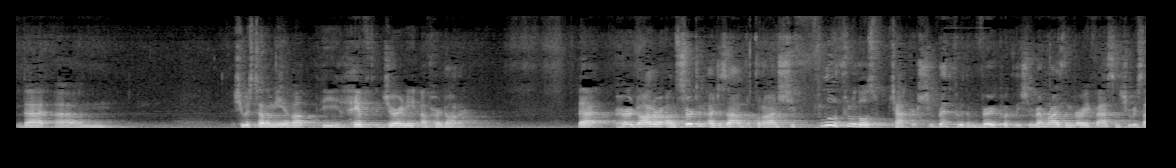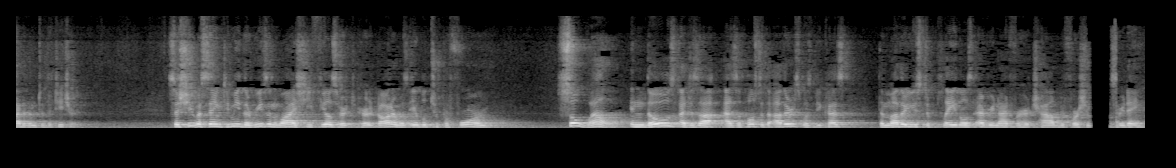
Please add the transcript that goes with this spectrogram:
that um, she was telling me about the hifd journey of her daughter that her daughter, on certain ajza of the Quran, she flew through those chapters. She read through them very quickly. She memorized them very fast and she recited them to the teacher. So she was saying to me the reason why she feels her, her daughter was able to perform so well in those ajza as opposed to the others was because the mother used to play those every night for her child before she was every day.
